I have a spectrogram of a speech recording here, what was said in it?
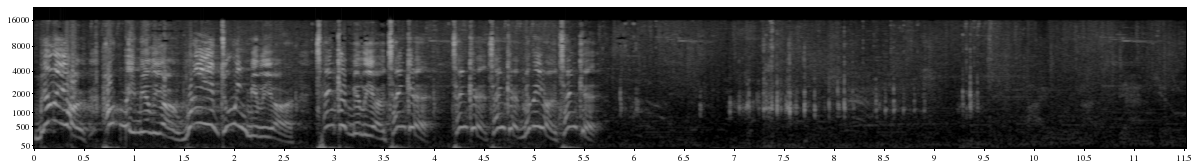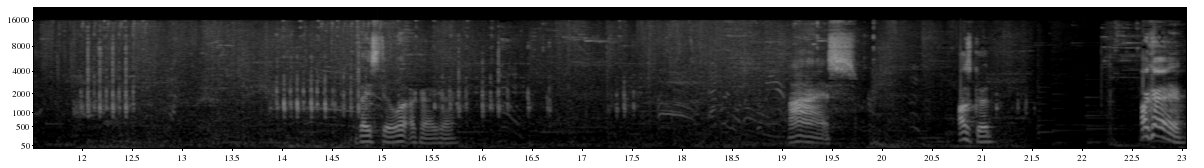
Milio, help me, Milio. What are you doing, Milio? Tank it, Milio. Tank it. Tank it. Tank it. Milio, tank it. They steal it? Okay, okay. Nice. That was good. Okay,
